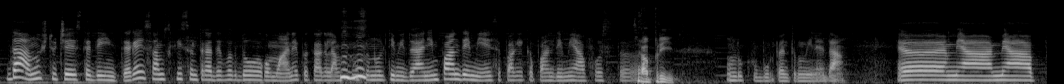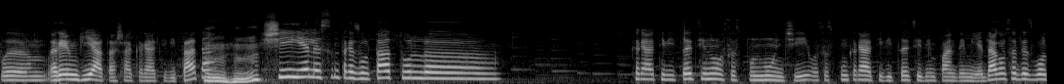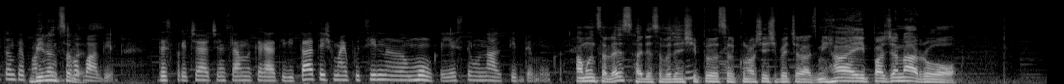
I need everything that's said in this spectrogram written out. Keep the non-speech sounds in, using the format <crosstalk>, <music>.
da, nu știu ce este de interes. Am scris într-adevăr două romane pe care le-am scris uh-huh. în ultimii doi ani în pandemie. Se pare că pandemia a fost uh, un lucru bun pentru mine, da. Uh, mi-a, mi-a uh, reînviat așa creativitatea uh-huh. și ele sunt rezultatul uh, creativității, nu o să spun muncii, o să spun creativității din pandemie, dar o să dezvoltăm pe parcurs probabil despre ceea ce înseamnă creativitate și mai puțin uh, muncă. Este un alt tip de muncă. Am înțeles. Haideți să vedem și, și pe, să-l cunoaștem și pe celălalt. Mihai Pajanaru,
